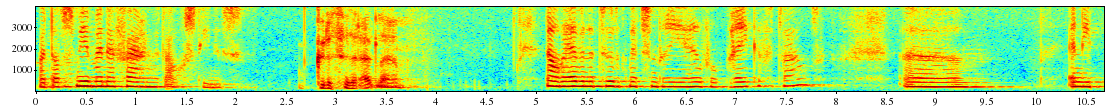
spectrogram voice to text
Maar dat is meer mijn ervaring met Augustinus. Kun je het verder uitleggen? Nou, we hebben natuurlijk met z'n drieën heel veel preken vertaald. Um, en die,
